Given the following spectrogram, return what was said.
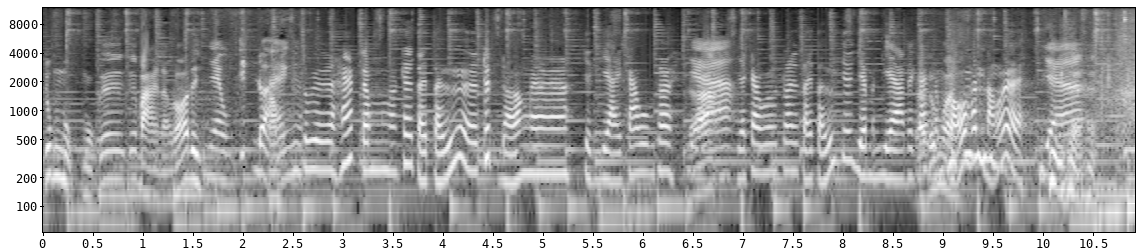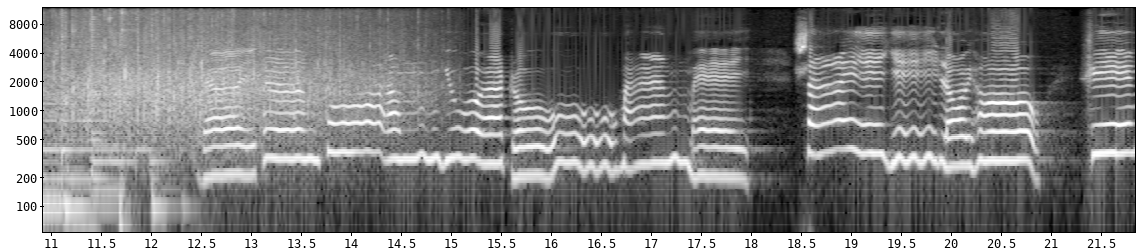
chung một một cái cái bài nào đó đi. Nhà một trích đoạn. Tôi hát trong cái tài tử ờ, trích đoạn ờ, chừng vài câu thôi. Dạ. Vài câu tài tài tử chứ giờ mình già thì Dạ, đúng trong rồi. cổ hết nổi rồi. Dạ. Đời thương chúa ông vua trụ mang mề sai gì lồi hô khiến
